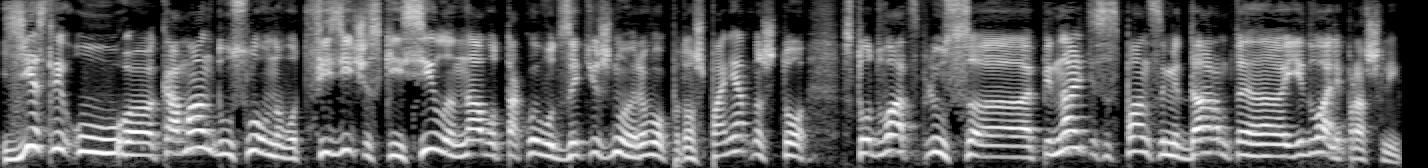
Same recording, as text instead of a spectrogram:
Если у команды условно вот физические силы на вот такой вот затяжной рывок, потому что понятно, что 120 плюс пенальти с испанцами даром-то едва ли прошли.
